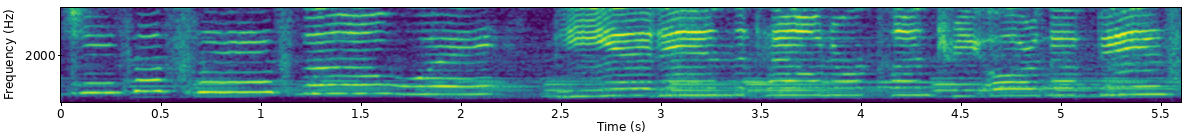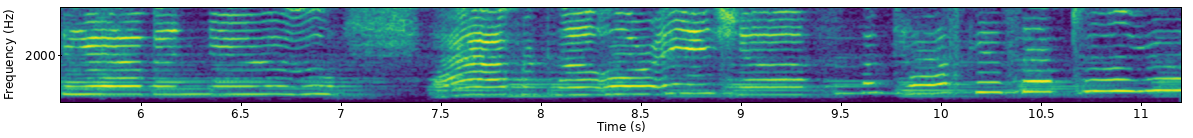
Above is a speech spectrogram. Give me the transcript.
Jesus is the way, be it in the town or country or the busy avenue, task is up to you.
